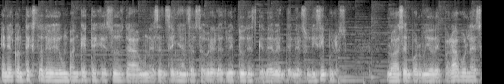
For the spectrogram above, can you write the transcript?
En el contexto de un banquete, Jesús da unas enseñanzas sobre las virtudes que deben tener sus discípulos. Lo hacen por medio de parábolas,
